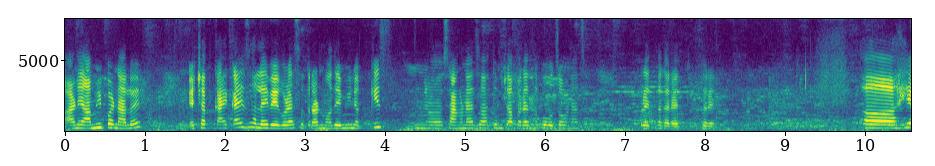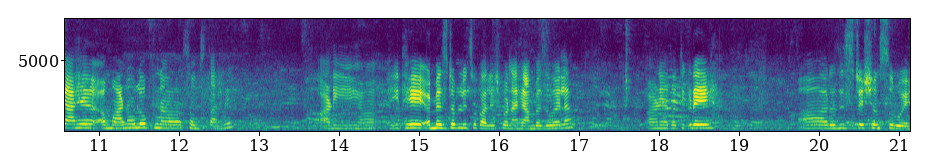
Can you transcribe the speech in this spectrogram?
आणि आम्ही पण आलो आहे याच्यात काय काय झालं आहे वेगवेगळ्या सत्रांमध्ये मी नक्कीच सांगण्याचा तुमच्यापर्यंत पोहोचवण्याचा प्रयत्न करेन करेन. हे आहे मानवलोक न संस्था आहे. आणि इथे एम एस डब्ल्यूचं कॉलेज पण आहे अंबाजोगाईला आणि आता तिकडे रजिस्ट्रेशन सुरू आहे.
